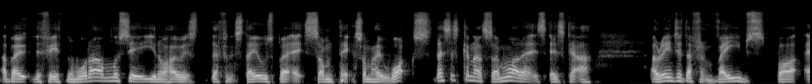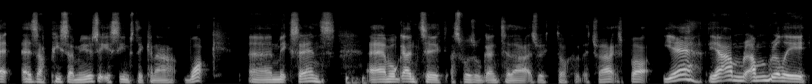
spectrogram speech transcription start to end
about the Faith No More album, Lucy, you know, how it's different styles, but it some somehow works. This is kind of similar. It's, it's got a, a range of different vibes, but it, as a piece of music, it seems to kind of work and make sense. And um, we'll get into, I suppose we'll get into that as we talk about the tracks. But yeah, yeah, I'm, I'm really,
